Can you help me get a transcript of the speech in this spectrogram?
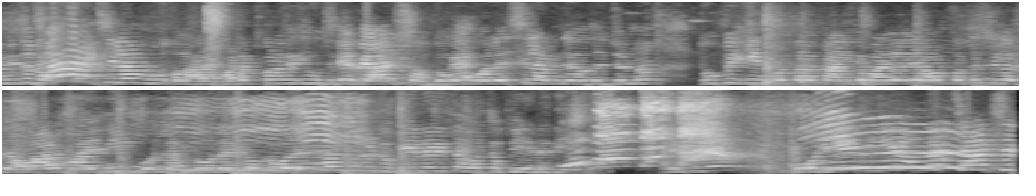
আমি তো নখ কাটছিলাম আর হঠাৎ করে দেখি উদিত গাড়ি শব্দ। বলেছিলাম যে ওদের জন্য টুপি কিনবো তো কালকে বাজারে যাওয়ার কথা ছিল যাওয়ার হয়নি। বললাম তোমাদেরকে ওকে বলেছিলাম দিতে ও টুপি এনে দিয়েছে। এগুলো পরিয়ে নিয়ে আমরা চার্চে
